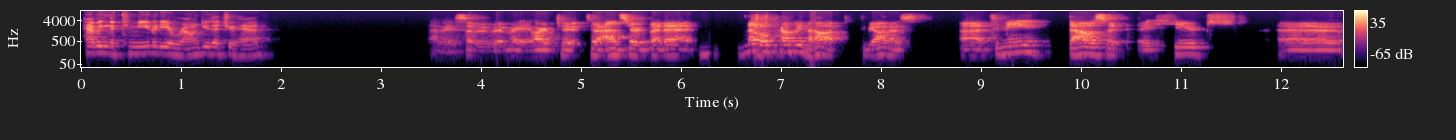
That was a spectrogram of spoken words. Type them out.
having the community around you that you had? I mean so very hard to to answer but uh, no probably not to be honest. Uh, to me that was a, a huge uh,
